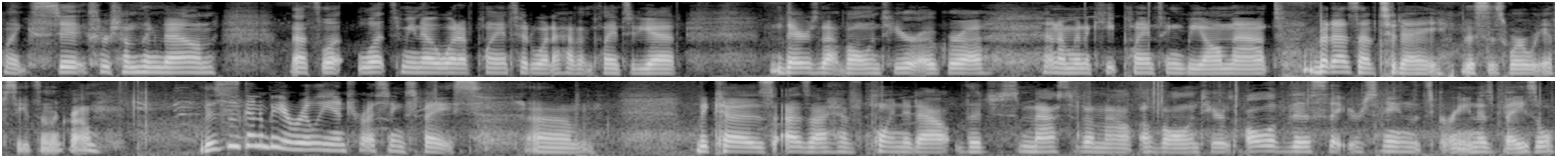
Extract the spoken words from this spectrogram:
like sticks or something down. That's what lets me know what I've planted, what I haven't planted yet. There's that volunteer okra, and I'm going to keep planting beyond that. But as of today, this is where we have seeds in the ground. This is going to be a really interesting space. Um, because as I have pointed out, the just massive amount of volunteers, all of this that you're seeing that's green is basil.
